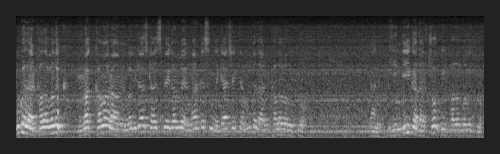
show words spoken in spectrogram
Bu kadar kalabalık rakama rağmen bakacağız ki Hazreti Peygamber'in arkasında gerçekten bu kadar bir kalabalık yok. Yani bilindiği kadar çok bir kalabalık yok.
